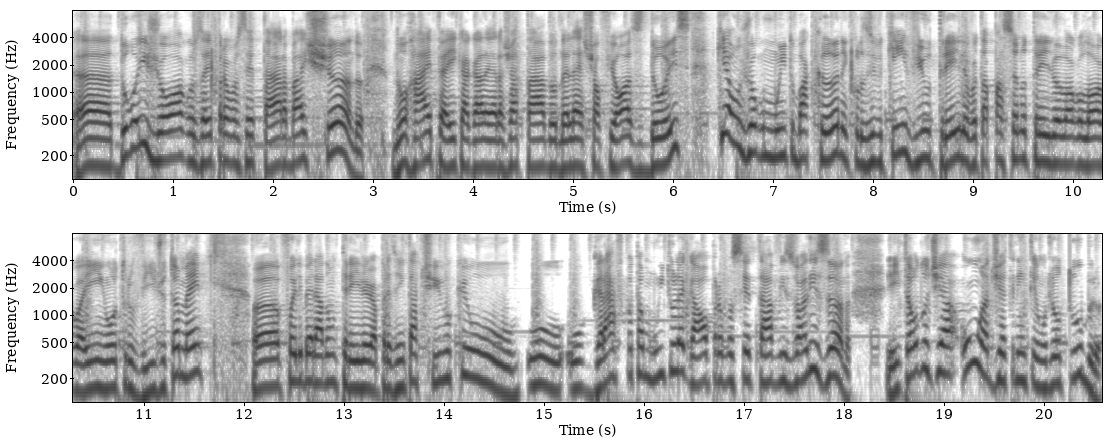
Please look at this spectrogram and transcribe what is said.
ah, dois jogos aí para você estar tá baixando. No hype aí que a galera já tá do The Last of Us 2, que é um jogo muito bacana, inclusive quem viu o trailer, vou estar tá passando o trailer logo logo aí em outro vídeo também. Uh, foi liberado um trailer apresentativo que o, o, o gráfico tá muito legal para você estar tá visualizando. Então do dia 1 ao dia 31 31 de outubro,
